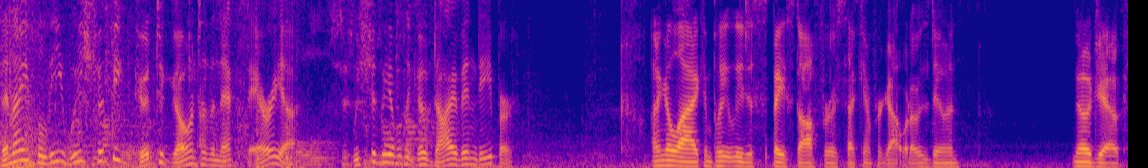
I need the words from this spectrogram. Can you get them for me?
Then I believe we should be good to go into the next area. We should be able to go dive in deeper. I'm gonna lie, I completely just spaced off for a second, forgot what I was doing. No joke.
